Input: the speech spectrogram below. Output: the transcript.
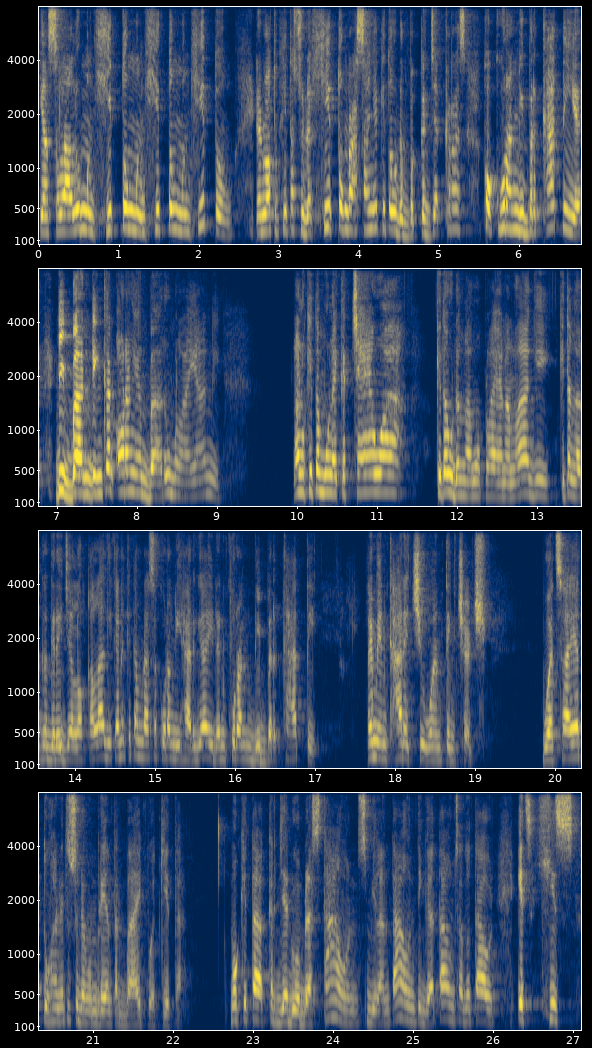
yang selalu menghitung, menghitung, menghitung. Dan waktu kita sudah hitung rasanya kita udah bekerja keras. Kok kurang diberkati ya dibandingkan orang yang baru melayani. Lalu kita mulai kecewa. Kita udah nggak mau pelayanan lagi. Kita nggak ke gereja lokal lagi karena kita merasa kurang dihargai dan kurang diberkati. Let me encourage you one thing church. Buat saya Tuhan itu sudah memberi yang terbaik buat kita. Mau kita kerja 12 tahun, 9 tahun, 3 tahun, 1 tahun. It's His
